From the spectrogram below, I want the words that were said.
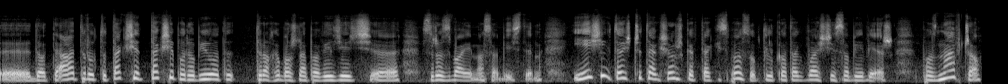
e, do teatru, to tak się, tak się porobiło trochę, można powiedzieć, e, z rozwojem osobistym. I jeśli ktoś czyta książkę w taki sposób, tylko tak właśnie sobie, wiesz, poznawczo,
